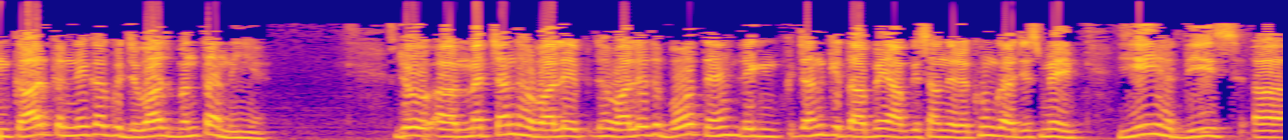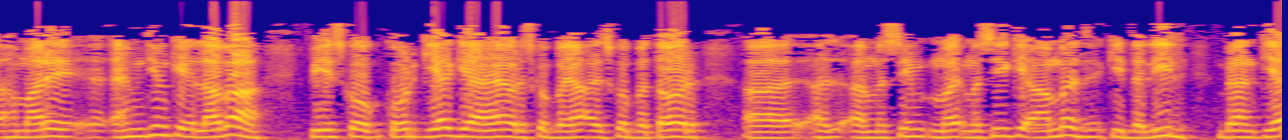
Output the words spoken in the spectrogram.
انکار کرنے کا کوئی جواز بنتا نہیں ہے جو میں چند حوالے حوالے تو بہت ہیں لیکن چند کتابیں آپ کے سامنے رکھوں گا جس میں یہی حدیث ہمارے احمدیوں کے علاوہ بھی اس کو کوٹ کیا گیا ہے اور اس کو بطور مسیح کے آمد کی دلیل بیان کیا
